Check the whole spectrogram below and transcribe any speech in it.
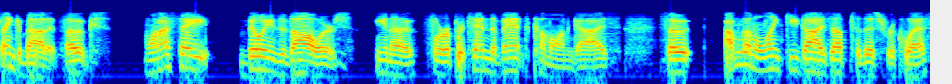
think about it, folks. When I say billions of dollars, you know, for a pretend event, come on, guys. So I'm going to link you guys up to this request,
